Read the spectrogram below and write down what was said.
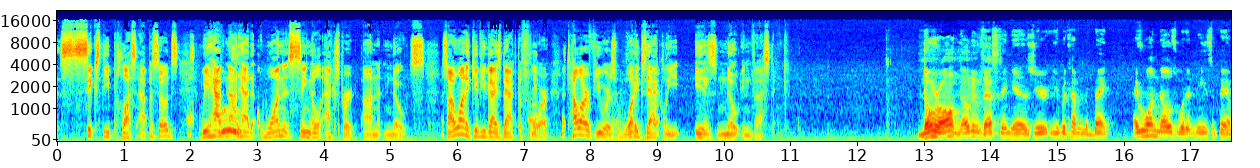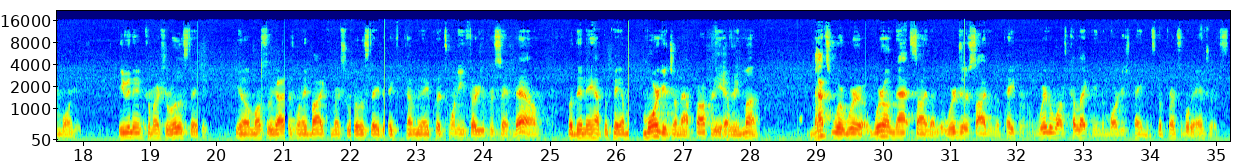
60 plus episodes. We have Ooh. not had one single expert on notes. So I want to give you guys back the floor. Tell our viewers what exactly is note investing. No Overall, note investing is you're you're becoming the bank. Everyone knows what it means to pay a mortgage, even in commercial real estate. You know, most of the guys when they buy commercial real estate, they come and they put 20, 30 percent down, but then they have to pay a mortgage on that property every month. That's where we're we're on that side of it. We're the side of the paper. We're the ones collecting the mortgage payments, the principal to interest.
